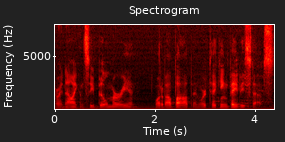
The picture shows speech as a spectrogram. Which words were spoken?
Right now, I can see Bill Murray and what about Bob? And we're taking baby steps.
